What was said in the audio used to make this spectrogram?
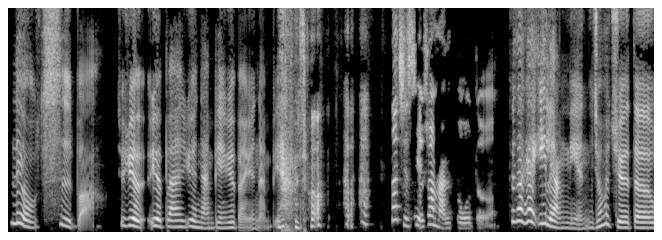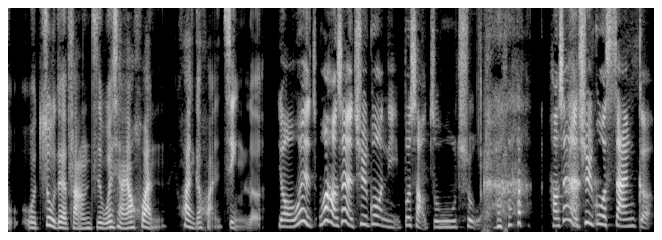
六次吧，就越越搬越南边，越搬越南边。那其实也算蛮多的，就大概一两年，你就会觉得我住的房子，我想要换换个环境了。有，我也我好像也去过你不少租屋处，好像有去过三个。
